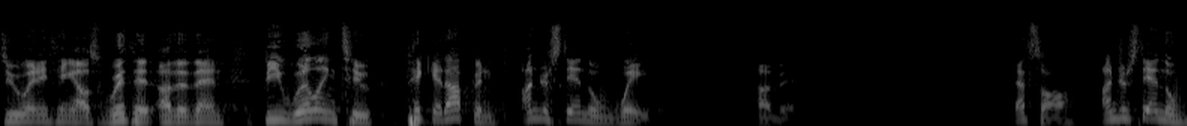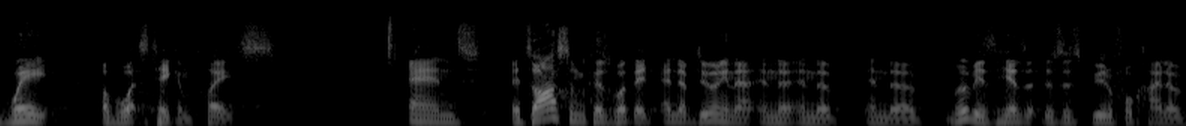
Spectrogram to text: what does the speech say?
do anything else with it other than be willing to pick it up and understand the weight of it. That's all. Understand the weight of what's taken place. And it's awesome because what they end up doing in, that, in, the, in, the, in the movie is he has, there's this beautiful kind of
